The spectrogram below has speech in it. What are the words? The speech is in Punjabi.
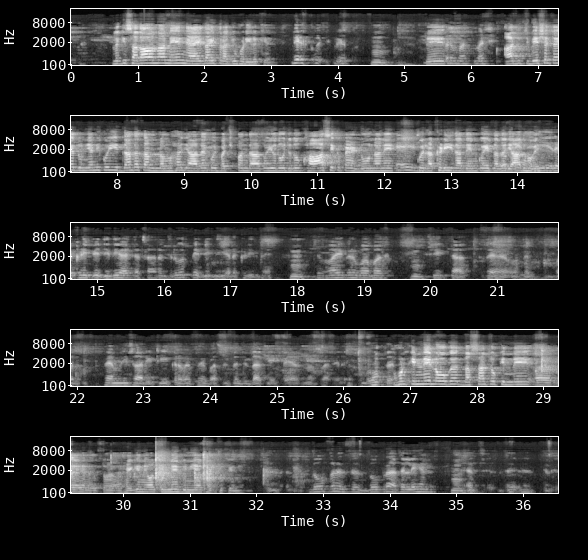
ਲੇਕਿਨ ਸਦਾ ਉਹਨਾਂ ਨੇ ਨਿਆਂ ਦਾ ਹੀ ਤਰਾਜੂ ਫੜੀ ਰੱਖਿਆ। ਬਿਲਕੁਲ ਬਿਲਕੁਲ। ਹੂੰ। ਤੇ ਪਰਮਾਤਮਾ ਜੀ। ਅੱਜ ਚ ਬੇਸ਼ੱਕ ਚਾਹੇ ਦੁਨੀਆ ਦੀ ਕੋਈ ਇਦਾਂ ਦਾ ਤੁਹਾਨੂੰ ਲਮਹਾ ਯਾਦ ਹੈ ਕੋਈ ਬਚਪਨ ਦਾ ਕੋਈ ਉਦੋਂ ਜਦੋਂ ਖਾਸ ਇੱਕ ਭੈਣ ਨੂੰ ਉਹਨਾਂ ਨੇ ਇਹ- ਕੋਈ ਰਖੜੀ ਦਾ ਦਿਨ ਕੋਈ ਇਦਾਂ ਦਾ ਯਾਦ ਹੋਵੇ। ਭੇਜੀ ਹੈ, ਰੱਖੜੀ ਭੇਜੀ ਦੀ ਹੈ ਤਾਂ ਸਾਰਾ ਜ਼ਰੂਰ ਭੇਜੀ ਦੀ ਹੈ ਰੱਖੜੀ ਤੇ ਹੂੰ। ਤੇ ਵਾਹਿਗੁਰੂ ਬਾਬਾ ਹੂੰ। ਠੀਕ ਠਾਕ ਰਹੇ ਉਹਦੇ ਫੈਮਿਲੀ ਸਾਰੀ ਠੀਕ ਰਵੇ ਫਿਰ ਬਸ ਤੇ ਜਿੱਦਾਂ ਕਿ ਪੈਰ ਨਾਲ ਸਾਰੇ ਰਹੇ। ਬਹੁਤ ਹੁਣ- ਹੁਣ ਕਿੰਨੇ ਲੋਕ ਦਸਾਂ ਚੋਂ ਕਿੰਨੇ ਅਹ, ਅਹ, ਤੋਂ ਹੈਗੇ ਨੇ ਔਰ ਕਿੰਨੇ ਦੁਨੀਆ ਛੱਡ ਚੁੱਕੇ ਨੇ? ਦੋ ਭਰਾ ਦੋ ਭਰਾ ਚੱਲੇ ਹਨ।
